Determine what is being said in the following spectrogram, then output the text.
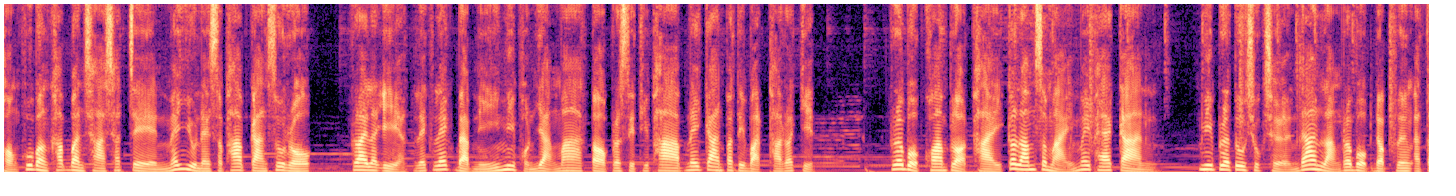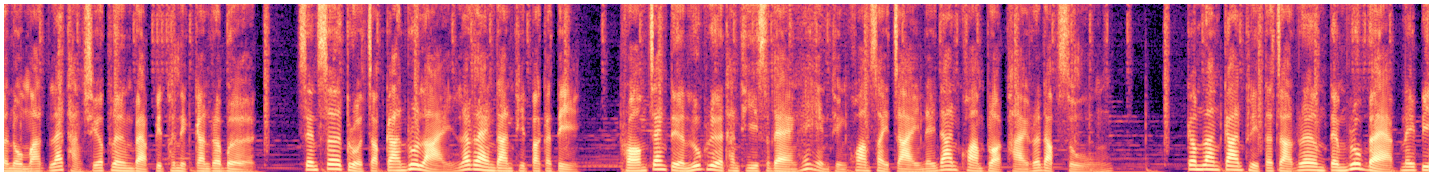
ของผู้บังคับบัญชาชัดเจนแม้อยู่ในสภาพการสู้รบ รายละเอียดเล็กๆ แบบนี้มีผลอย่างมากต่อประสิทธิภาพในการปฏิบัติภารกิจ ระบบความปลอดภัยก็ล้ำสมัยไม่แพ้กัน มีประตูฉุกเฉินด้านหลังระบบดับเพลิงอัตโนมัติ และถังเชื้อเพลิงแบบปิดผนึกกันระเบิด เซ็นเซอร์ตรวจจับการรั่วไหลและแรงดันผิดปกติ พร้อมแจ้งเตือนลูกเรือทันทีแสดงให้เห็นถึงความใส่ใจในด้านความปลอดภัยระดับสูงกำลังการผลิตจะเริ่มเต็มรูปแบบในปี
